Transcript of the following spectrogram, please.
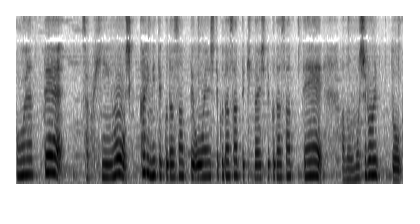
こうやって作品をしっかり見てくださって応援してくださって期待してくださってあの面白いと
